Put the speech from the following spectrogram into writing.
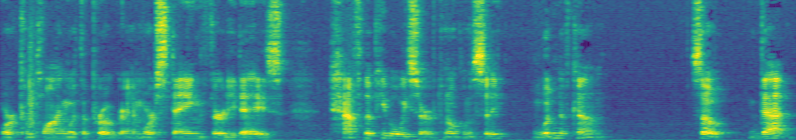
or complying with the program, or staying 30 days, half of the people we served in Oklahoma City wouldn't have come. So that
